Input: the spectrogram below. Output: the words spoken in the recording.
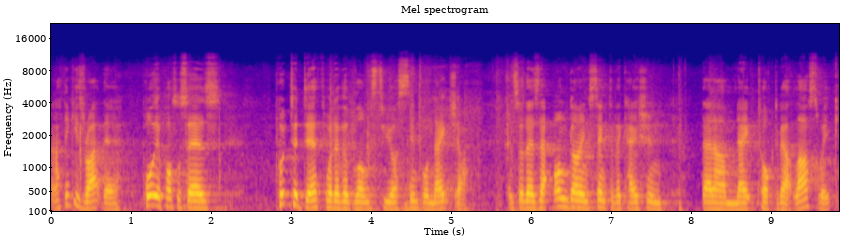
And I think he's right there. Paul the Apostle says, Put to death whatever belongs to your sinful nature. And so there's that ongoing sanctification that um, Nate talked about last week.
